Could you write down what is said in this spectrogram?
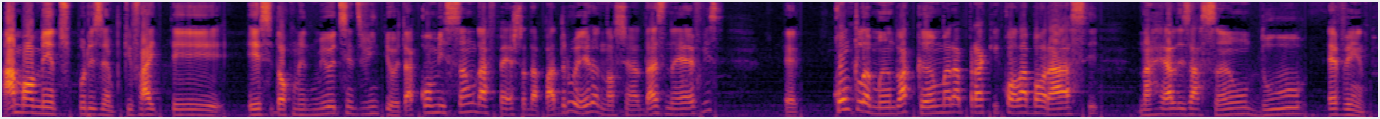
Há momentos, por exemplo, que vai ter esse documento de 1828, a comissão da festa da padroeira, Nossa Senhora das Neves, é, conclamando a Câmara para que colaborasse na realização do evento.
